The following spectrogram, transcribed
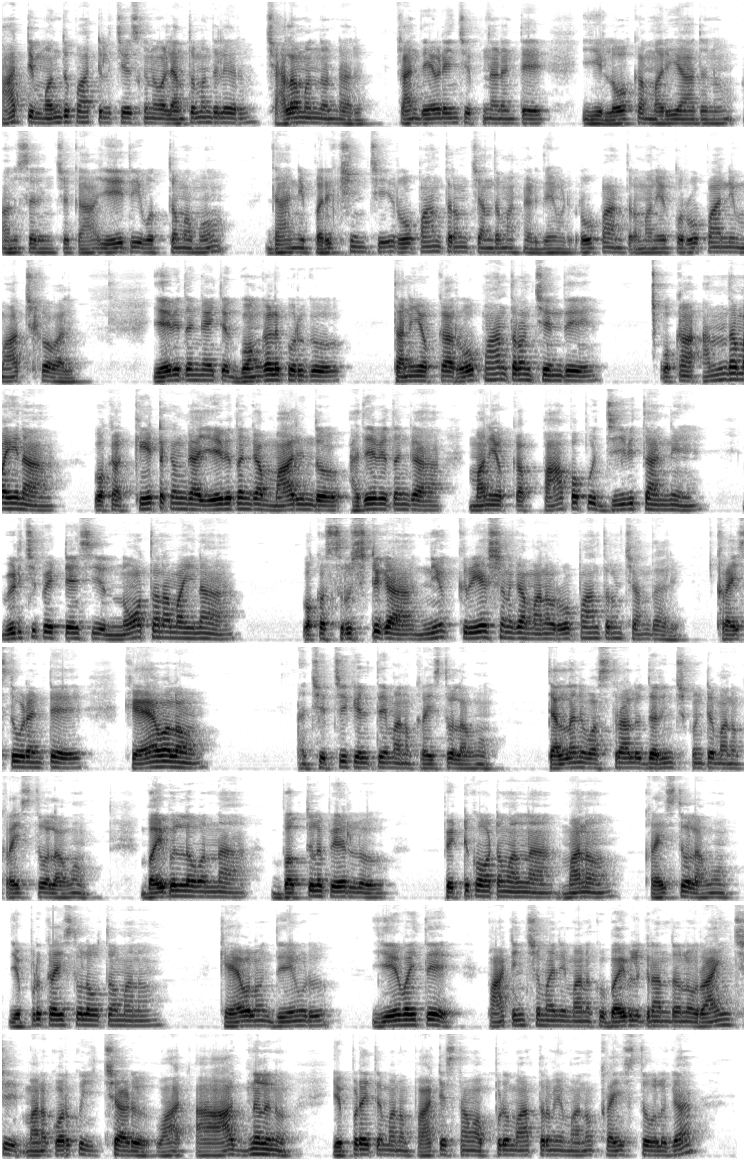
పార్టీ మందు పార్టీలు చేసుకునే వాళ్ళు ఎంతమంది లేరు? చాలామంది ఉన్నారు. కానీ దేవుడు ఏం చెప్తున్నాడంటే ఈ లోక మర్యాదను అనుసరించక ఏది ఉత్తమమో దాన్ని పరీక్షించి రూపాంతరం చెందమంటున్నాడు దేవుడు. రూపాంతరం మన యొక్క రూపాన్ని మార్చుకోవాలి. ఏ విధంగా అయితే గొంగళి పురుగు తన యొక్క రూపాంతరం చెంది ఒక అందమైన ఒక కీటకంగా ఏ విధంగా మారిందో అదేవిధంగా మన యొక్క పాపపు జీవితాన్ని విడిచిపెట్టేసి నూతనమైన ఒక సృష్టిగా న్యూ క్రియేషన్గా మనం రూపాంతరం చెందాలి. క్రైస్తవుడు అంటే కేవలం చర్చికి వెళ్తే మనం క్రైస్తవులవం తెల్లని వస్త్రాలు ధరించుకుంటే మనం క్రైస్తవులవం బైబిల్లో ఉన్న భక్తుల పేర్లు పెట్టుకోవటం వలన మనం క్రైస్తవులవం ఎప్పుడు క్రైస్తవులు అవుతాం మనం? కేవలం దేవుడు. ఏవైతే పాటించమని మనకు బైబిల్ గ్రంథంలో రాయించి మన కొరకు ఇచ్చాడు. వా ఆ ఆజ్ఞలను ఎప్పుడైతే మనం పాటిస్తామో అప్పుడు మాత్రమే మనం క్రైస్తవులుగా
